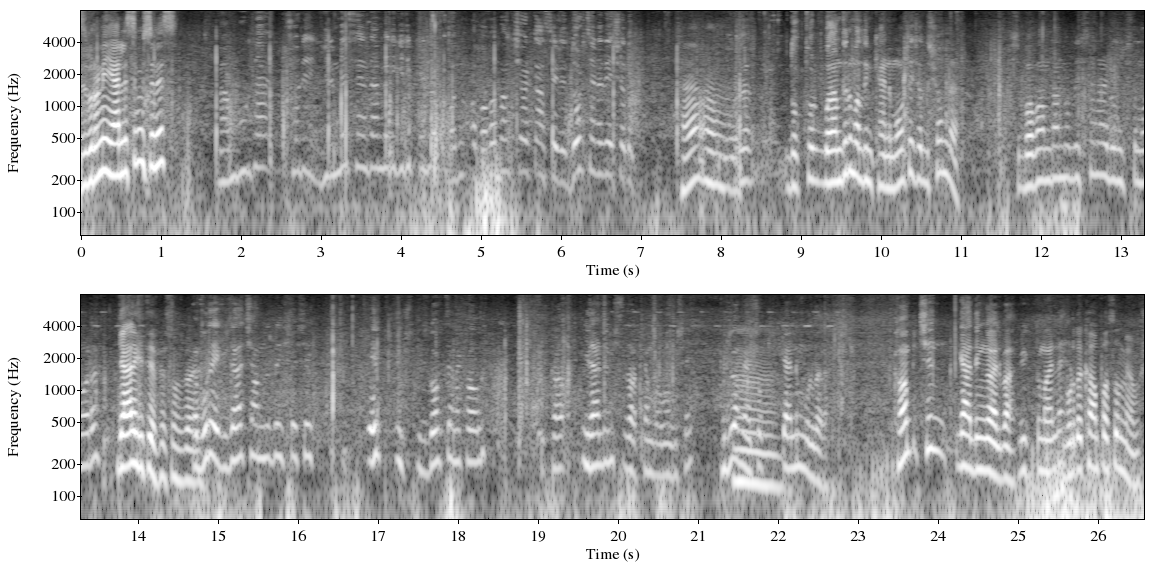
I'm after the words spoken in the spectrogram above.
Siz buranın yerlisi misiniz? Ben burada şöyle 25 seneden beri gidip geliyorum. Babam akciğer kanseri. 4 senede yaşadım. Ha. Burada doktor bandırmadım kendimi. Orada çalışıyorum da. İşte babamdan dolayı işten ayrılmıştım o ara. Gel git yapıyorsunuz böyle. Ya buraya güzel Çamlı'da işte şey ev tutmuştuk biz 4 sene kaldık. Ka- İlerlemişti zaten babam bir şey. Biliyorum ben Hmm. çok geldim buralara. Kamp için geldin galiba büyük ihtimalle. Burada kamp asılmıyormuş.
